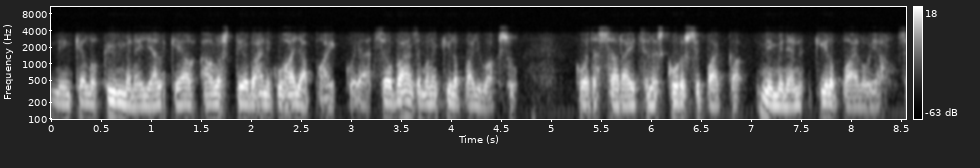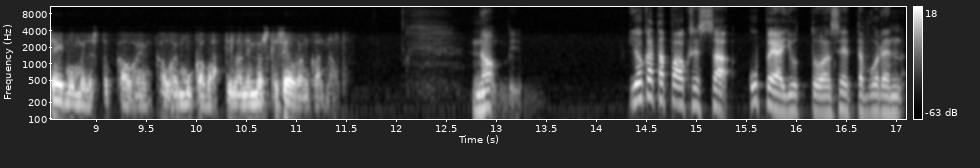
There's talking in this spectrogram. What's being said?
niin kello kymmenen jälkeen alkaa olla sitten jo vähän niin kuin hajapaikkoja. Et se on vähän semmoinen kilpajuoksu voitaisiin saada itsellesi kurssipaikka-niminen kilpailu, ja se ei mun mielestä ole kauhean, kauhean mukava tilanne myöskään seuran kannalta. No, joka tapauksessa upea juttu on se, että vuoden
